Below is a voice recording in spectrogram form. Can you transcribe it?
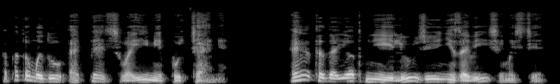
а потом иду опять своими путями. Это дает мне иллюзию независимости.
